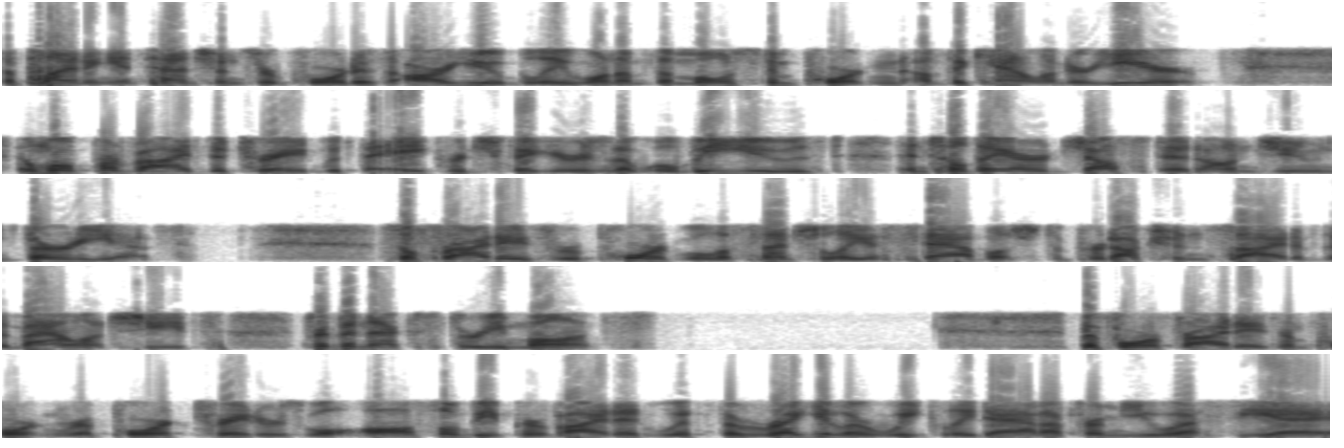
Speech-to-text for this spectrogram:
The planting intentions report is arguably one of the most important of the calendar year and will provide the trade with the acreage figures that will be used until they are adjusted on June 30th. So Friday's report will essentially establish the production side of the balance sheets for the next three months. Before Friday's important report, traders will also be provided with the regular weekly data from USDA.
